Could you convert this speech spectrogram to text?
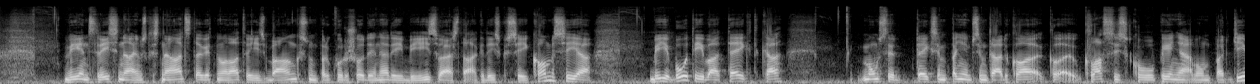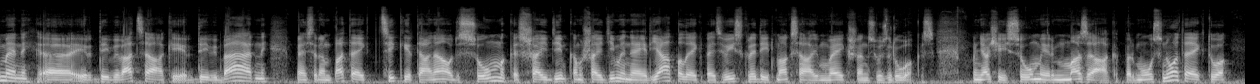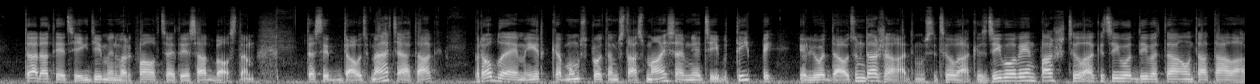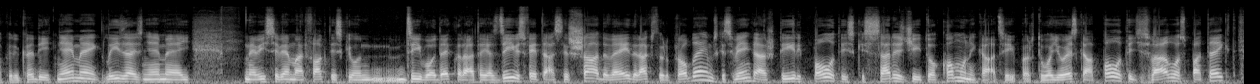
Viens risinājums, kas nāca tagad no Latvijas bankas un par kuru šodien arī bija izvērstāka diskusija komisijā, bija būtībā teikt, ka mums ir, teiksim, paņemsim tādu kla, kla, klasisku pieņēmumu par ģimeni. Uh, ir divi vecāki, ir divi bērni. Mēs varam pateikt, cik ir tā naudas summa, kas šai, ģim, šai ģimenei ir jāpaliek pēc visu kredītu maksājumu veikšanas uz rokas. Un ja šī summa ir mazāka par mūsu noteikto, tad attiecīgi ģimene var kvalificēties atbalstam. Tas ir daudz mērķētāk. Problēma ir, ka mums, protams, tās maisaimniecību tipi ir ļoti daudz un dažādi. Mums ir cilvēki, kas dzīvo vieni paši, cilvēki, kas dzīvo divatā un tā tālāk. Ir kredītņēmēji, līdzaizņēmēji. Ne visi vienmēr faktiski dzīvo deklarētajās dzīvesvietās. Ir šāda veida rakstura problēmas, kas vienkārši tīri politiski sarežģīto komunikāciju par to. Jo es kā politiķis vēlos pateikt,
